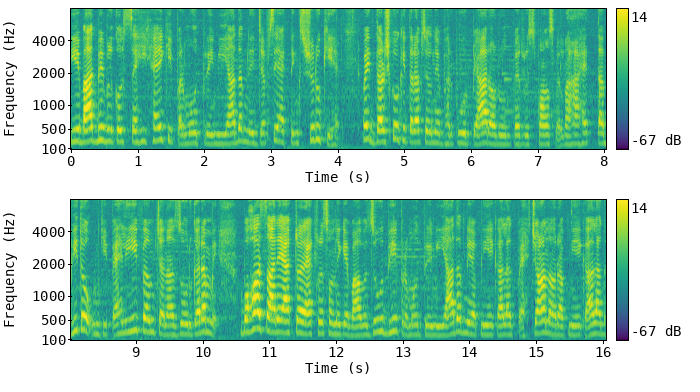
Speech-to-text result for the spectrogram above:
ये बात भी बिल्कुल सही है कि प्रमोद प्रेमी यादव ने जब से एक्टिंग शुरू की है, वही दर्शकों की तरफ़ से उन्हें भरपूर प्यार और उन पर रिस्पॉन्स मिल रहा है। तभी तो उनकी पहली ही फ़िल्म चना ज़ोर गरम में बहुत सारे एक्टर एक्ट्रेस होने के बावजूद भी प्रमोद प्रेमी यादव ने अपनी एक अलग पहचान और अपनी एक अलग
